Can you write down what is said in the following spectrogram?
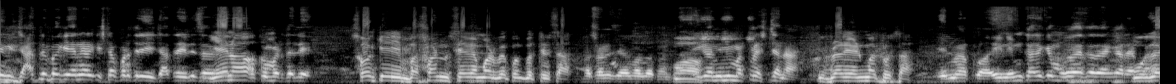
ನೀವು ಜಾತ್ರೆ ಬಗ್ಗೆ ಏನ್ ಹೇಳಕ್ ಇಷ್ಟಪಡ್ತೀರಿ ಈ ಜಾತ್ರೆ ಇದೆ ಸರ್ ಏನು? ಬುಕ್ಕಂಬಳದಲ್ಲಿ ಸೋಕಿ ಬಸವಣ್ಣ ಸೇವೆ ಮಾಡ್ಬೇಕು ಅಂತ ಬರ್ತೀವಿ ಸರ್. ಬಸವಣ್ಣ ಸೇವೆ ಮಾಡ್ಬೇಕು ಅಂತ. ಹಾ. ಈಗ ನಿಮ್ ಮಕ್ಳು ಎಷ್ಟು ಜನ? ಇಬ್ಬರಲ್ಲಿ ಹೆಣ್ಮಕ್ಳು ಸರ್. ಹೆಣ್ಮಕ್ಳು. ಈಗ ನಿಮ್ ಕಾಲಕ್ಕೆ ಮುಗ್ದೈತದ ಹೆಂಗಾರೆ? ಮುಗ್ದೆ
